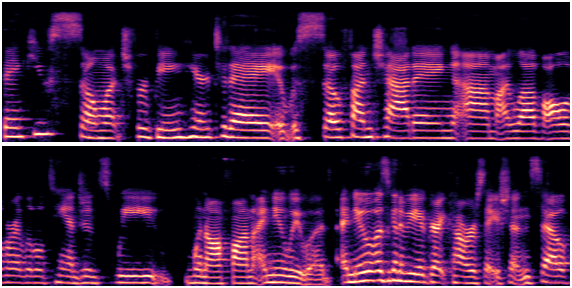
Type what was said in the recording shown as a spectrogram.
thank you so much for being here today. It was so fun chatting. Um, I love all of our little tangents we went off on. I knew we would. I knew it was going to be a great conversation. So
